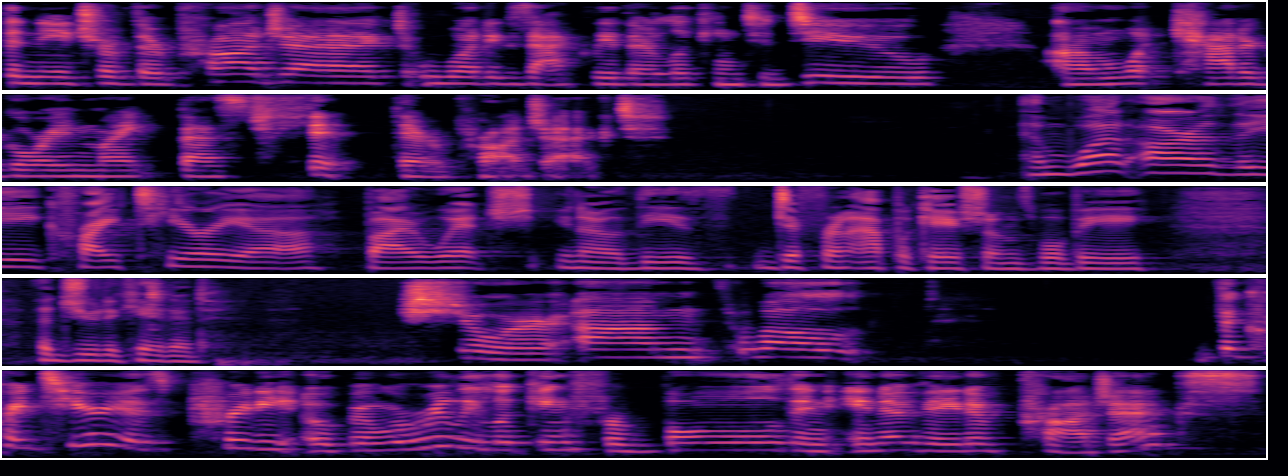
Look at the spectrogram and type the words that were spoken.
the nature of their project what exactly they're looking to do um, what category might best fit their project and what are the criteria by which you know these different applications will be adjudicated? Sure. Um, well the criteria is pretty open. We're really looking for bold and innovative projects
